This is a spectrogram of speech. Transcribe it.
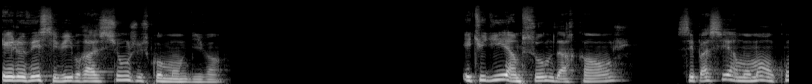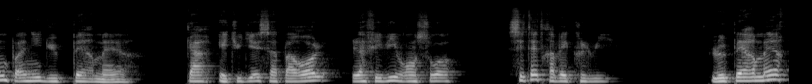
élever ses vibrations jusqu'au monde divin. Étudier un psaume d'archange, c'est passer un moment en compagnie du Père-Mère, car étudier sa parole la fait vivre en soi, c'est être avec lui. Le Père-Mère,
